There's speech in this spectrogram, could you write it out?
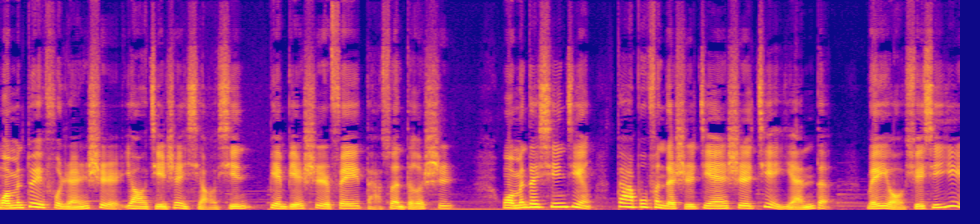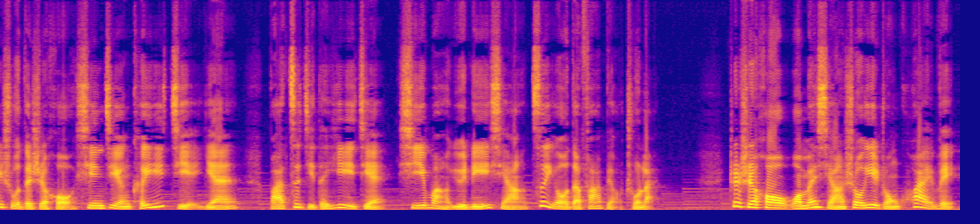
我们对付人事要谨慎小心，辨别是非，打算得失。我们的心境大部分的时间是戒严的。唯有学习艺术的时候，心境可以解严，把自己的意见、希望与理想自由地发表出来。这时候，我们享受一种快慰，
